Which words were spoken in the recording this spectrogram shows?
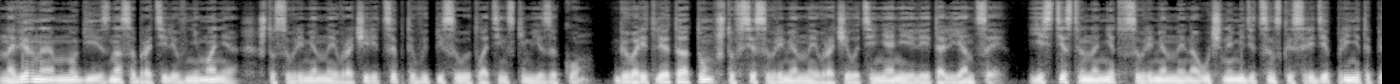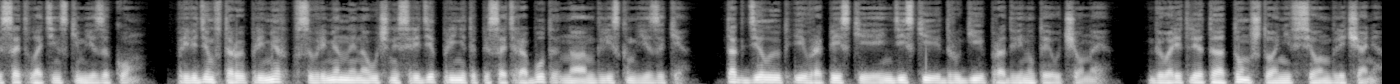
Наверное, многие из нас обратили внимание, что современные врачи рецепты выписывают латинским языком. Говорит ли это о том, что все современные врачи латиняне или итальянцы? Естественно нет в современной научной медицинской среде принято писать латинским языком. Приведем второй пример, в современной научной среде принято писать работы на английском языке. Так делают и европейские, и индийские, и другие продвинутые ученые. Говорит ли это о том, что они все англичане?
